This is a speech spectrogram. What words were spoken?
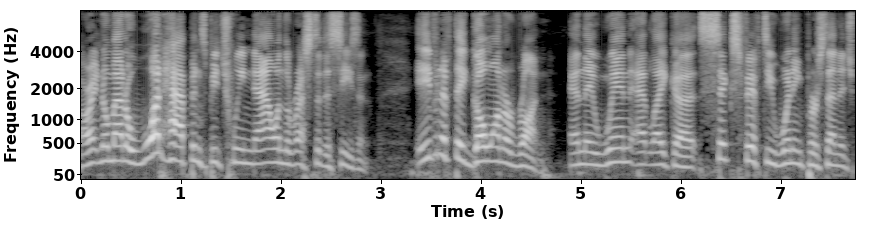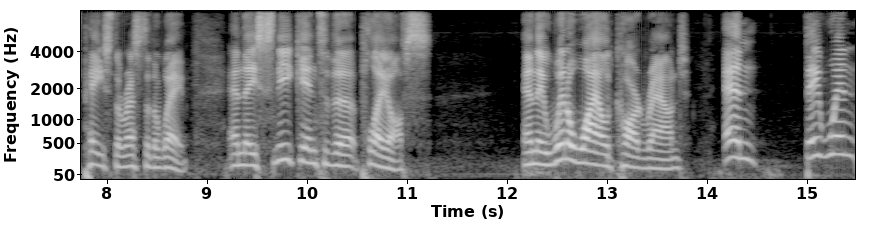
All right, no matter what happens between now and the rest of the season, even if they go on a run and they win at like a 650 winning percentage pace the rest of the way, and they sneak into the playoffs and they win a wild card round and they win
